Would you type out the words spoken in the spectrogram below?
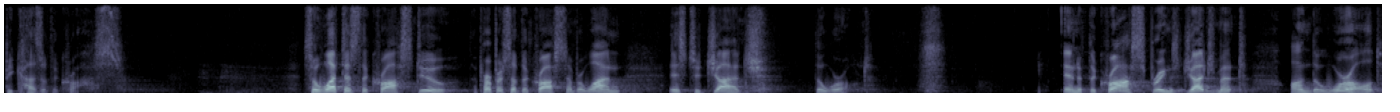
because of the cross. So, what does the cross do? The purpose of the cross, number one, is to judge the world. And if the cross brings judgment on the world,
